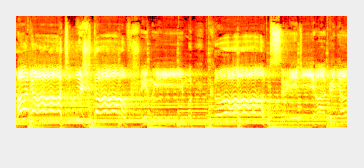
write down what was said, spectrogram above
понять не ждавшим им, как среди огня.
